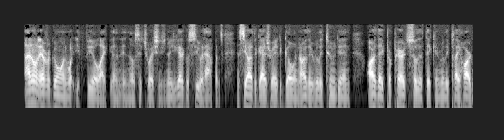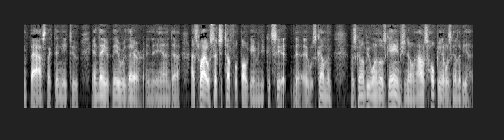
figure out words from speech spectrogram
I don't ever go on what you feel like in, in those situations. You know, you got to go see what happens and see are the guys ready to go and are they really tuned in? Are they prepared so that they can really play hard and fast like they need to? And they they were there, and and uh, that's why it was such a tough football game, and you could see it. It was coming. It was going to be one of those games, you know. And I was hoping it was going to be a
